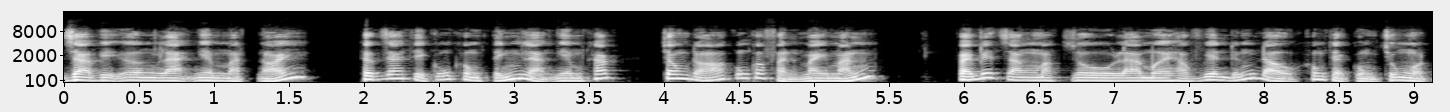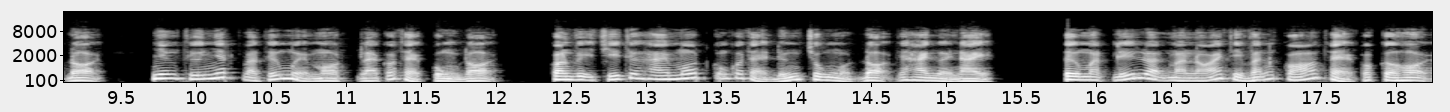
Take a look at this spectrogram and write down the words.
Dạ Gia vị ương lại nghiêm mặt nói, thực ra thì cũng không tính là nghiêm khắc, trong đó cũng có phần may mắn. Phải biết rằng mặc dù là 10 học viên đứng đầu không thể cùng chung một đội, nhưng thứ nhất và thứ 11 lại có thể cùng đội, còn vị trí thứ 21 cũng có thể đứng chung một đội với hai người này. Từ mặt lý luận mà nói thì vẫn có thể có cơ hội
